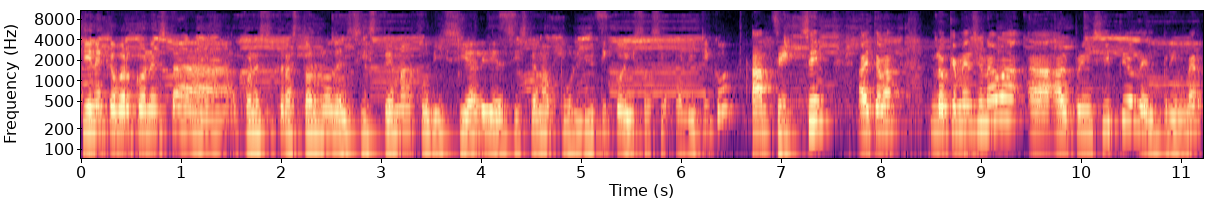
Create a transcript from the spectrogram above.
tiene que ver con esta con este trastorno del sistema judicial y del sistema político y sociopolítico? Ah, sí. Sí, ahí te va. Lo que mencionaba ah, al principio del primer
